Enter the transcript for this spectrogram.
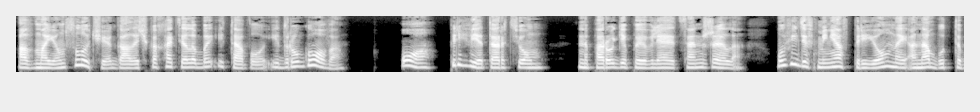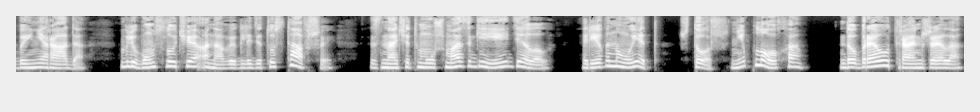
а в моем случае Галочка хотела бы и того, и другого. «О, привет, Артем!» На пороге появляется Анжела. Увидев меня в приемной, она будто бы и не рада. В любом случае, она выглядит уставшей. Значит, муж мозги ей делал. Ревнует. Что ж, неплохо. «Доброе утро, Анжела!»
